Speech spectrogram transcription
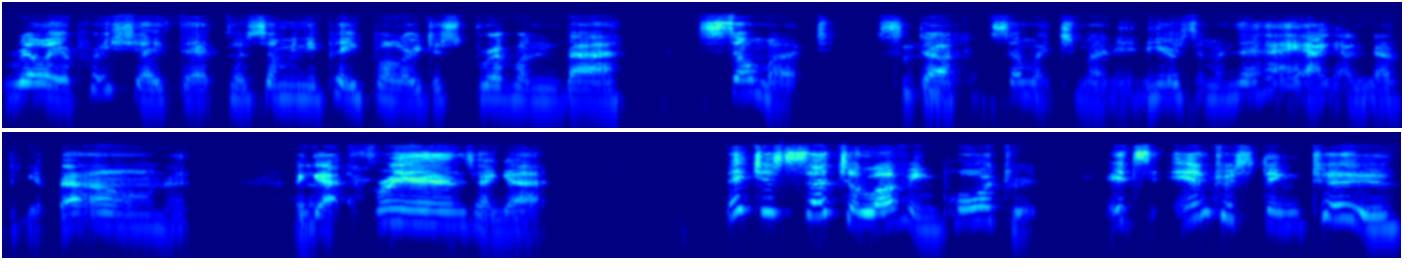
really appreciate that because so many people are just driven by so much mm-hmm. stuff, so much money. And here's someone say, Hey, I got enough to get by on. I, I got friends. I got. They're just such a loving portrait. It's interesting too.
